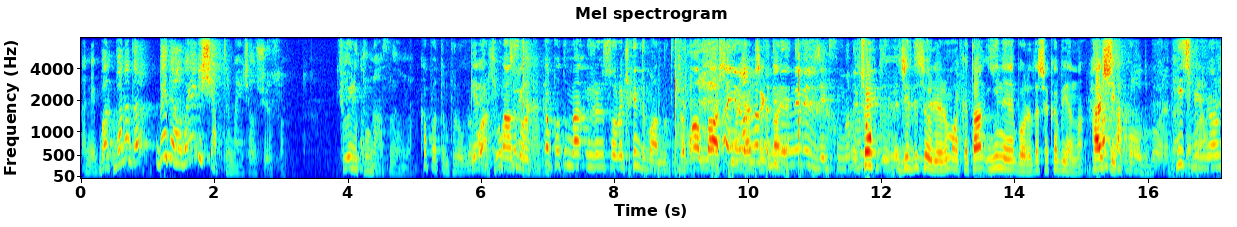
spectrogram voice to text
hani ba- bana da bedavaya iş yaptırmaya çalışıyorsun. Köylü kurnazlığımla. Kapatın programı Gerek artık. yoktur ben sonra, yani. Kapatın ben ürünü sonra kendim anlatacağım. Allah aşkına gerçekten. ya. ne vereceksin bana? Çok ciddi söylüyorum hakikaten yine bu arada şaka bir yana. Her Kaç şey dakika oldu bu arada Hiç acaba? bilmiyorum.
